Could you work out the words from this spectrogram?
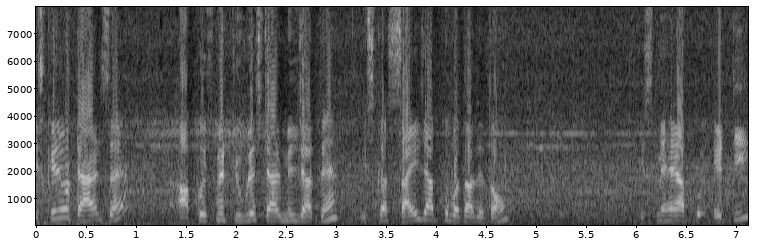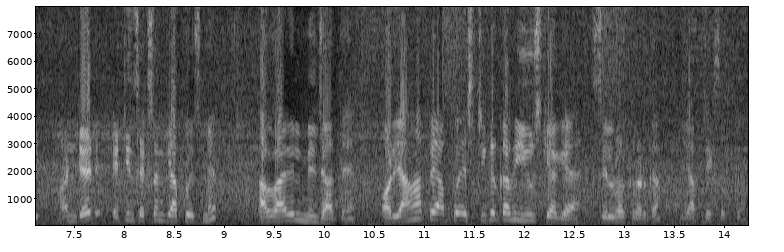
इसके जो टायर्स हैं, आपको इसमें ट्यूबलेस टायर मिल जाते हैं। इसका साइज़ आपको बता देता हूँ। इसमें है आपको 80 100 18 सेक्शन के आपको इसमें अवेलेबल मिल जाते हैं। और यहाँ पे आपको स्टिकर का भी यूज़ किया गया है सिल्वर कलर का, ये आप देख सकते हो।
